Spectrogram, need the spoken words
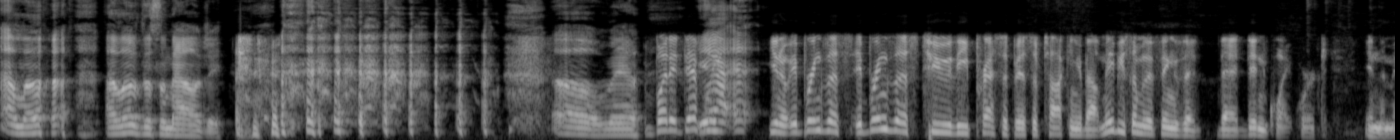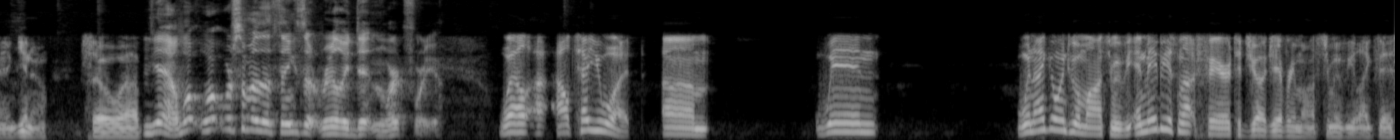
I love I love this analogy. oh man. But it definitely Yeah, you know, it brings us it brings us to the precipice of talking about maybe some of the things that that didn't quite work in the Meg, you know. So, uh, Yeah, what what were some of the things that really didn't work for you? well, I'll tell you what. Um, when when I go into a monster movie, and maybe it's not fair to judge every monster movie like this,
